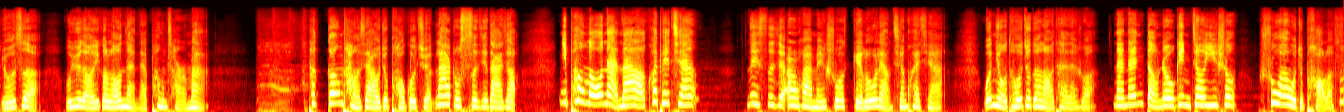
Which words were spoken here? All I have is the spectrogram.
有一次，我遇到一个老奶奶碰瓷儿嘛。”他刚躺下，我就跑过去拉住司机，大叫：“你碰到我奶奶了，快赔钱！”那司机二话没说，给了我两千块钱。我扭头就跟老太太说：“奶奶，你等着，我给你叫医生。”说完我就跑了。哼，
